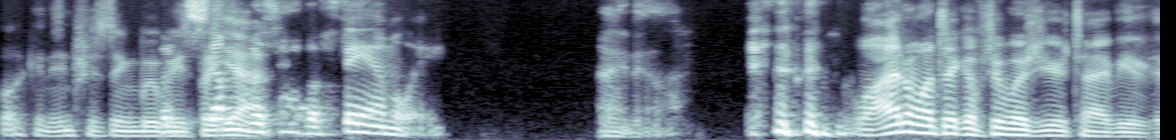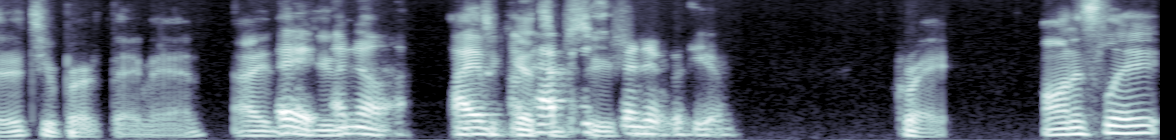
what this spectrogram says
fucking interesting movies. But, some yeah, of us have a family. I know. well, I don't want to take up too much of your time either. It's your birthday, man. I Hey, you- I know. I'm, I'm happy to spend it with you. great. Honestly,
